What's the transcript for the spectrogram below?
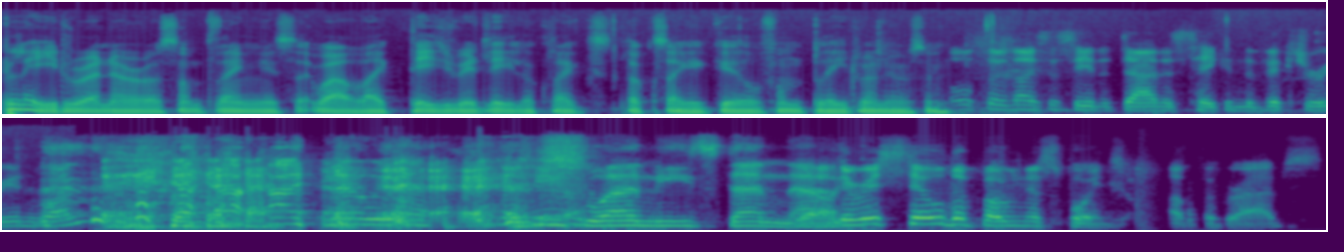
Blade Runner or something. It's like, well, like Daisy Ridley look like looks like a girl from Blade Runner or something. also nice to see that Dan has taken the victory and run. I know, yeah. He's won, he's done now. there is still the bonus points up for grabs.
